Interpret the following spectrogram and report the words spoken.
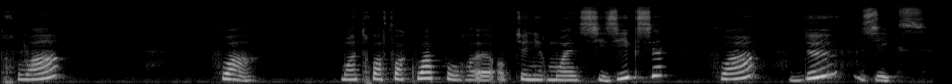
3 fois, moins 3 fois quoi pour euh, obtenir moins 6x fois 2x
